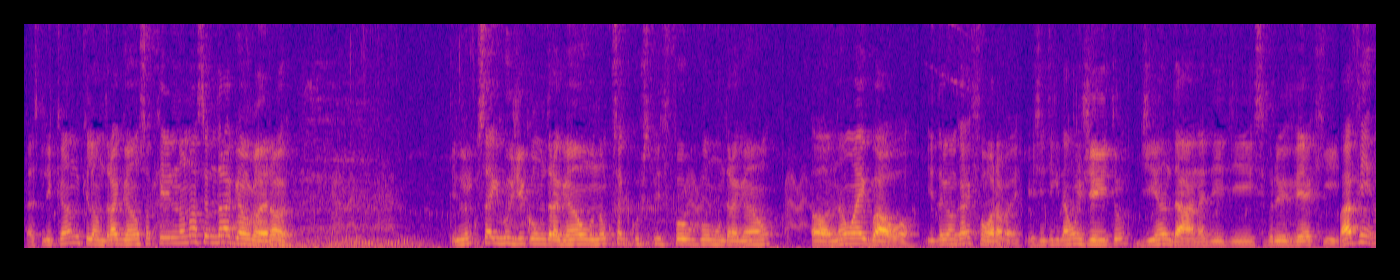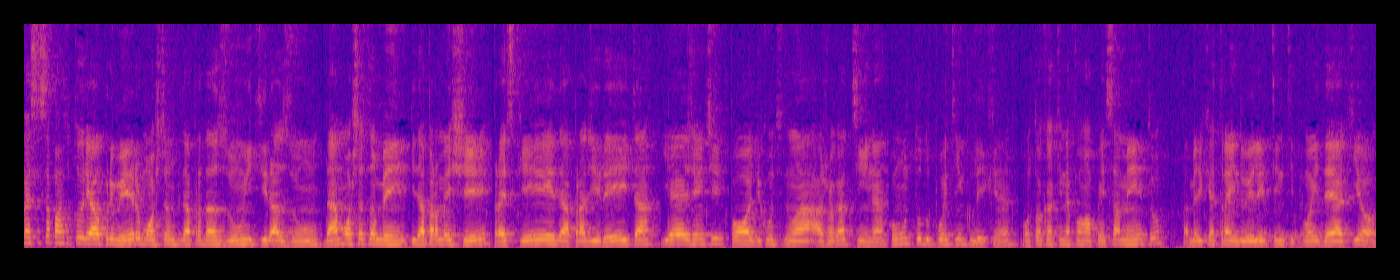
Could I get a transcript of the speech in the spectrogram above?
Tá explicando que ele é um dragão, só que ele não nasceu um dragão, galera, ó. Ele não consegue rugir como um dragão, não consegue cuspir fogo como um dragão. Ó, não é igual, ó. E o dragão cai fora, velho. E a gente tem que dar um jeito de andar, né? De, de sobreviver aqui. Vai, vir, vai ser essa parte tutorial primeiro, mostrando que dá pra dar zoom e tirar zoom. Dá mostra também que dá pra mexer pra esquerda, pra direita. E aí a gente pode continuar a jogatina. Como todo point and click, né? Vamos tocar aqui na forma pensamento. Tá meio que atraindo ele. Ele tem tipo uma ideia aqui, ó.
